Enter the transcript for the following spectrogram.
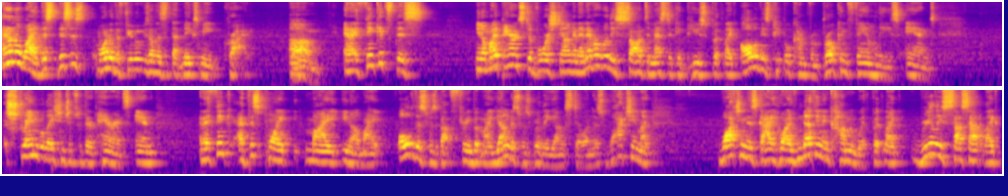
i don't know why. This this is one of the few movies on this that makes me cry. Um, and i think it's this you know my parents divorced young and i never really saw domestic abuse but like all of these people come from broken families and strained relationships with their parents. And and I think at this point my you know my oldest was about three but my youngest was really young still. And just watching like watching this guy who I have nothing in common with but like really suss out like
